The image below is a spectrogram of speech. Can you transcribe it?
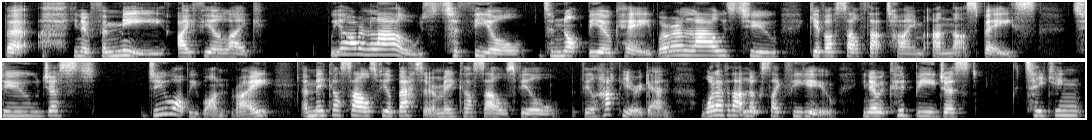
But, you know, for me, I feel like we are allowed to feel, to not be okay. We're allowed to give ourselves that time and that space to just do what we want, right? And make ourselves feel better and make ourselves feel feel happier again. Whatever that looks like for you. You know, it could be just taking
